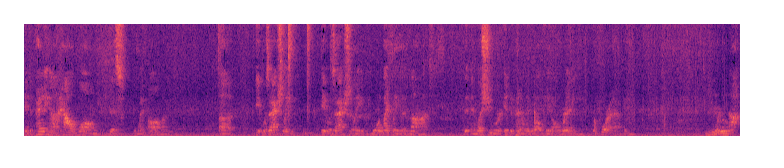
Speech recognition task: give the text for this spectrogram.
And depending on how long this went on, uh, it was actually it was actually more likely than not that unless you were independently wealthy already before it happened, you were not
